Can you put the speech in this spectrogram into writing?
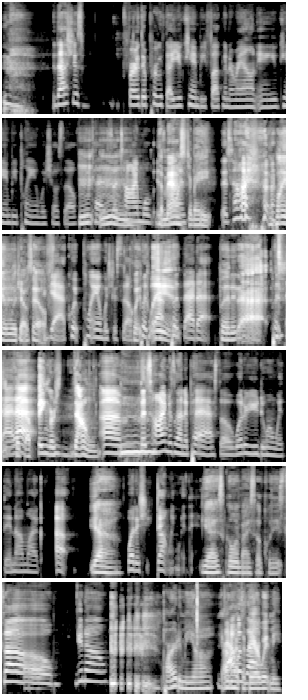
that's just further proof that you can't be fucking around and you can't be playing with yourself because Mm-mm. the time will The masturbate, the time playing with yourself. yeah quit playing with yourself Quit put playing. that put that up Put it up. Put that Put up. fingers down. um the time is gonna pass so what are you doing with it and i'm like oh yeah. what is she doing with it Yeah, it's going by so quick. so you know Pardon me, y'all. Y'all have to bear that. with me.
